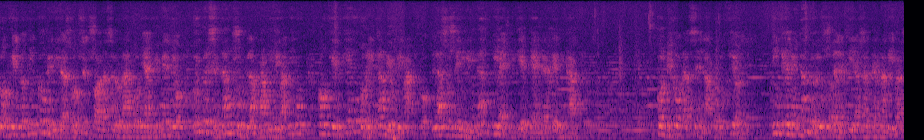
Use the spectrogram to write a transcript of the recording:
con 105 medidas consensuadas a lo largo de año y medio, hoy presentamos un plan participativo concienciado con el cambio climático, la sostenibilidad y la eficiencia energética. Con mejoras en la producción, incrementando el uso de energías alternativas,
